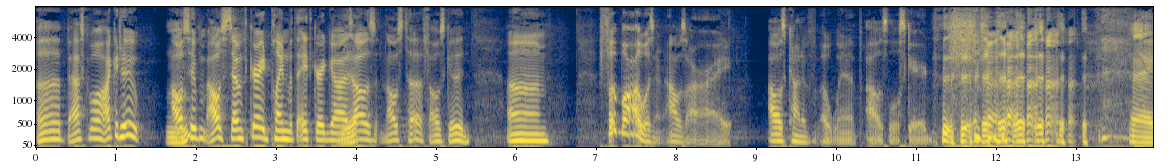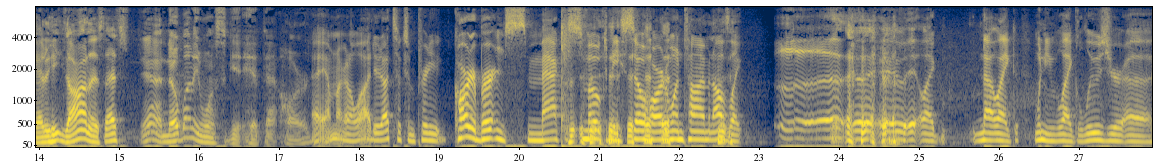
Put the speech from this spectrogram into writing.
Uh, basketball, I could hoop. I was hooping. I was seventh grade playing with the eighth grade guys. Yep. I was I was tough. I was good. Um, football, I wasn't. I was all right. I was kind of a wimp. I was a little scared. Hey, I mean, he's honest. That's Yeah, nobody wants to get hit that hard. Hey, I'm not gonna lie, dude. I took some pretty. Carter Burton smacked, smoked me so hard one time, and I was like, Ugh. it, it, like not like when you like lose your uh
